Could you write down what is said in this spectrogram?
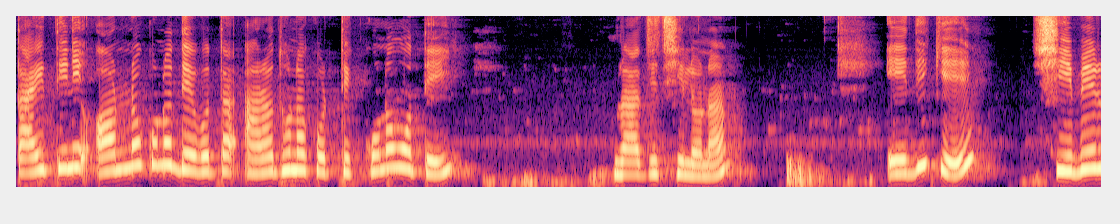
তাই তিনি অন্য কোনো দেবতা আরাধনা করতে কোনো মতেই রাজি ছিল না। এদিকে শিবের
